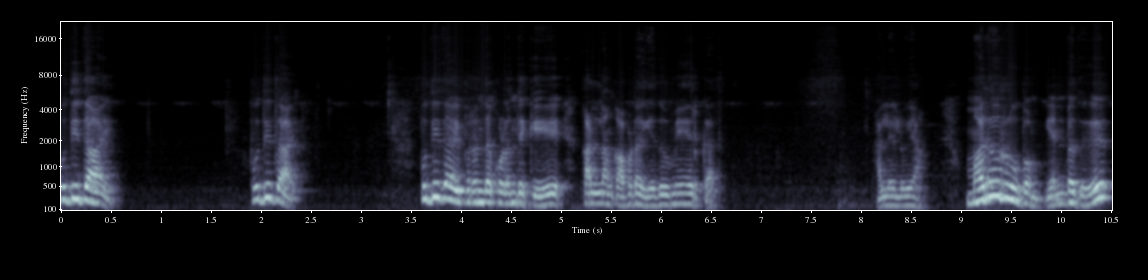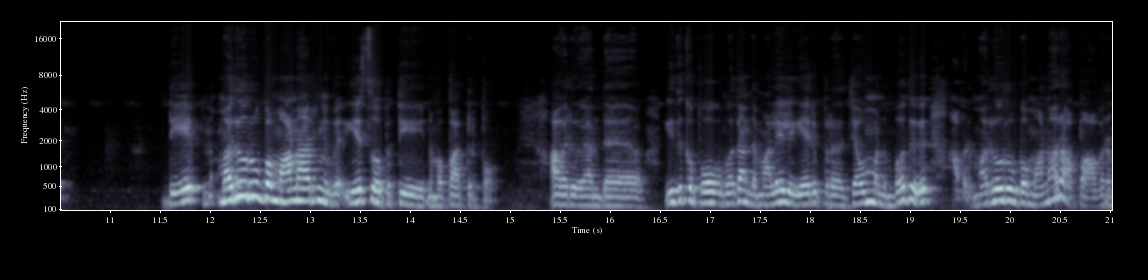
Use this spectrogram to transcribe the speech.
புதிதாய். புதிதாய். புதிதாய் பிறந்த குழந்தைக்கு கள்ளம் கபடம் எதுவுமே இருக்காது. அல்லேலூயா மறுரூபம் என்பது தே மறுரூபமானார்னு இயேசுவை பற்றி நம்ம பார்த்துருப்போம். அவர் அந்த இதுக்கு போகும்போது அந்த மலையில் ஏறுப்புற ஜெபம் பண்ணும்போது அவர் மறுரூபமானார். அப்போ அவரை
